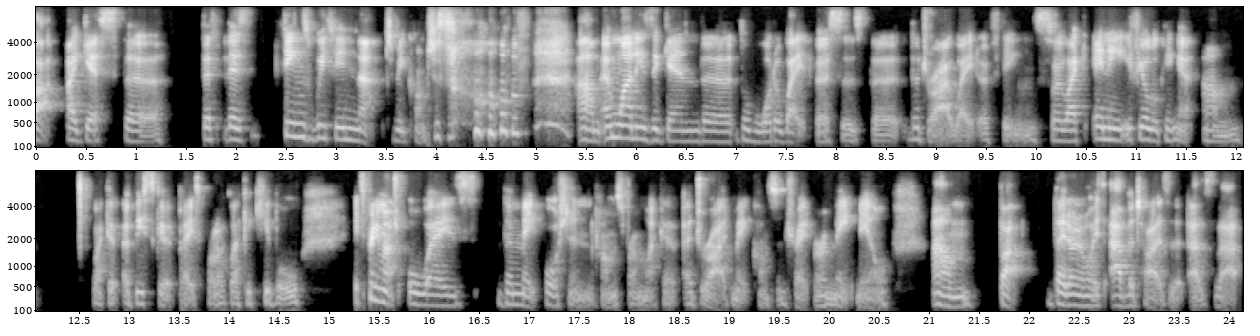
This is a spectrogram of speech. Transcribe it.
but I guess the, the there's things within that to be conscious of. um, and one is again the the water weight versus the the dry weight of things. So like any if you're looking at um, like a, a biscuit based product like a kibble, it's pretty much always the meat portion comes from like a, a dried meat concentrate or a meat meal. Um, but they don't always advertise it as that.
